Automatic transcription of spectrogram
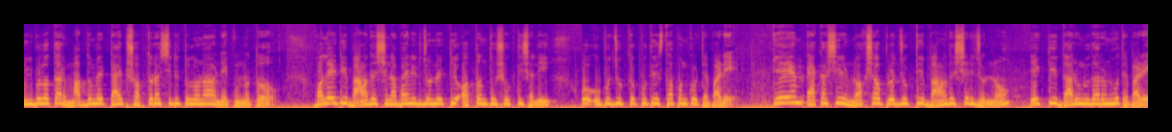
নির্ভুলতার মাধ্যমে টাইপ সপ্তরাশির তুলনায় অনেক উন্নত। ফলে এটি বাংলাদেশ সেনাবাহিনীর জন্য একটি অত্যন্ত শক্তিশালী ও উপযুক্ত প্রতিস্থাপন করতে পারে। কে এম একাশির নকশা প্রযুক্তি বাংলাদেশের জন্য একটি দারুণ উদাহরণ হতে পারে।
